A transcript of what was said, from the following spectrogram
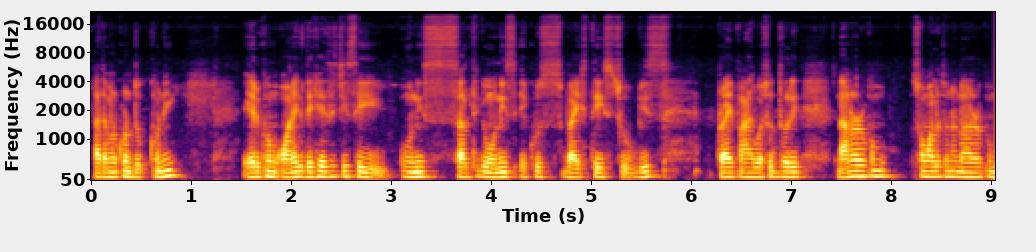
তাতে আমার কোনো দুঃখ নেই। এরকম অনেক দেখে এসেছি সেই উনিশ সাল থেকে উনিশ, একুশ, বাইশ, তেইশ, চব্বিশ, প্রায় পাঁচ বছর ধরে নানা রকম সমালোচনা, নানা রকম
